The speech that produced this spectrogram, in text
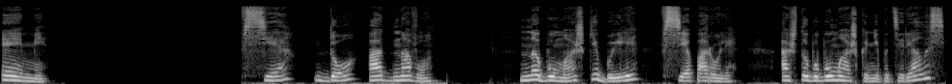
Эми. Все до одного. На бумажке были все пароли. А чтобы бумажка не потерялась,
